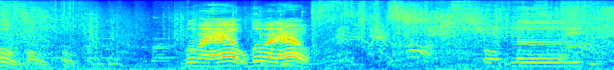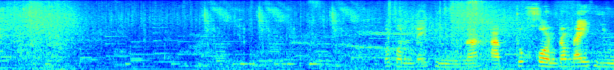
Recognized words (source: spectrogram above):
โอ้โอ้โอ้เบอร์มาแล้วอุเบอร์มาแล้วกดเลยทุกคนได้ฮิวนะครับ ทุกคนต้องได้ฮิว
